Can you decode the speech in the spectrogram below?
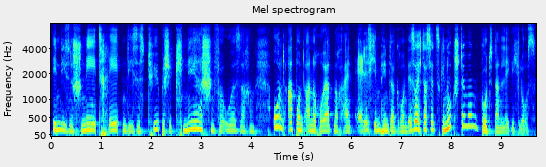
in diesen Schnee treten, dieses typische Knirschen verursachen und ab und an rührt noch ein Elch im Hintergrund. Ist euch das jetzt genug Stimmung? Gut, dann lege ich los.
